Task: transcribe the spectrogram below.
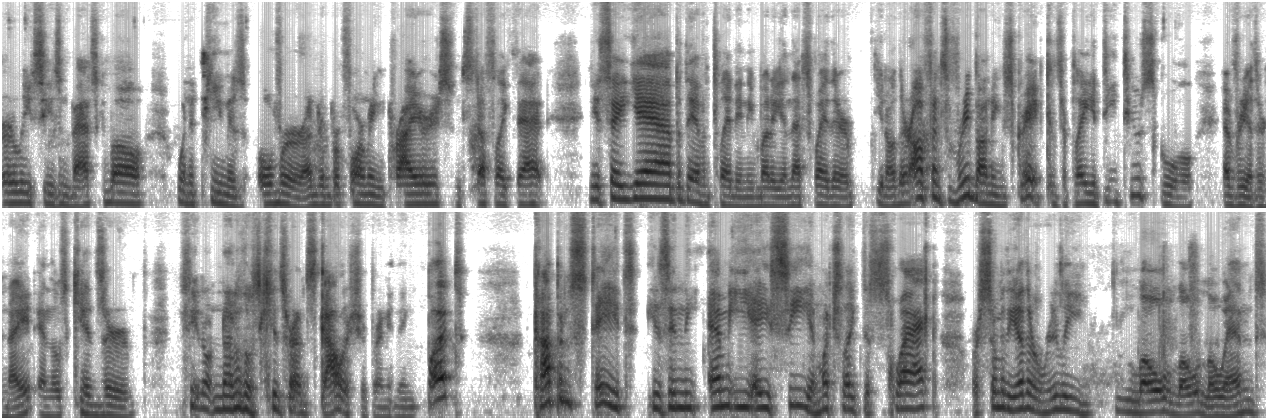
early season basketball when a team is over or underperforming priors and stuff like that. You say yeah but they haven't played anybody and that's why they're you know their offensive rebounding is great because they're playing a d2 school every other night and those kids are you know none of those kids are on scholarship or anything. But Coppin State is in the MEAC, and much like the SWAC or some of the other really low, low, low end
